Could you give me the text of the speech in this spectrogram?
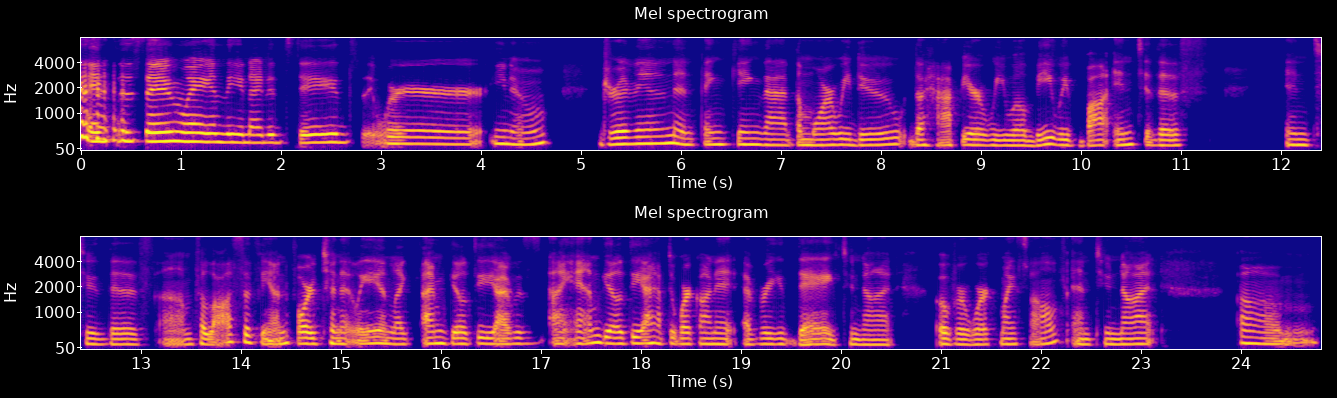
it's the same way in the United States. We're, you know, driven and thinking that the more we do, the happier we will be. We've bought into this into this um, philosophy unfortunately and like i'm guilty i was i am guilty i have to work on it every day to not overwork myself and to not um,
